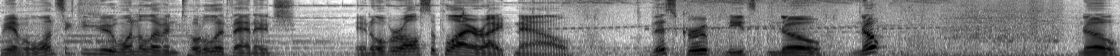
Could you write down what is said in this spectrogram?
We have a 162 to 111 total advantage in overall supply right now. This group needs... No. Nope. No.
